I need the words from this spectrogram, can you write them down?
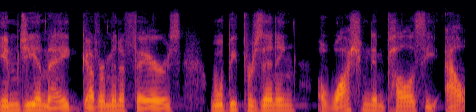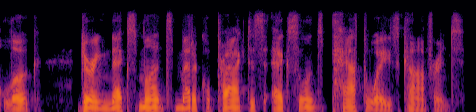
MGMA Government Affairs will be presenting a Washington policy outlook during next month's Medical Practice Excellence Pathways Conference.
